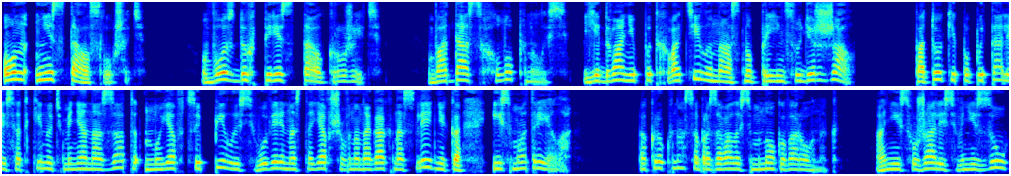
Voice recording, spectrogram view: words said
Он не стал слушать. Воздух перестал кружить. Вода схлопнулась, едва не подхватила нас, но принц удержал. Потоки попытались откинуть меня назад, но я вцепилась в уверенно стоявшего на ногах наследника и смотрела. Вокруг нас образовалось много воронок. Они сужались внизу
